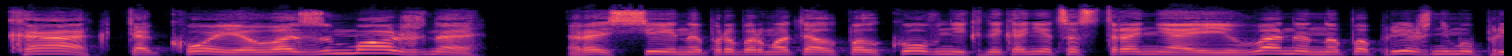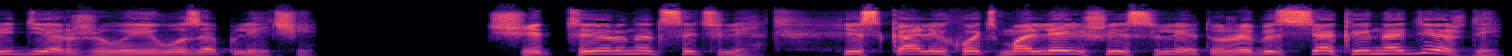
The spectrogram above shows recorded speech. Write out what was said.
как такое возможно?» Рассеянно пробормотал полковник, наконец отстраняя Ивана, но по-прежнему придерживая его за плечи. «Четырнадцать лет. Искали хоть малейший след, уже без всякой надежды.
